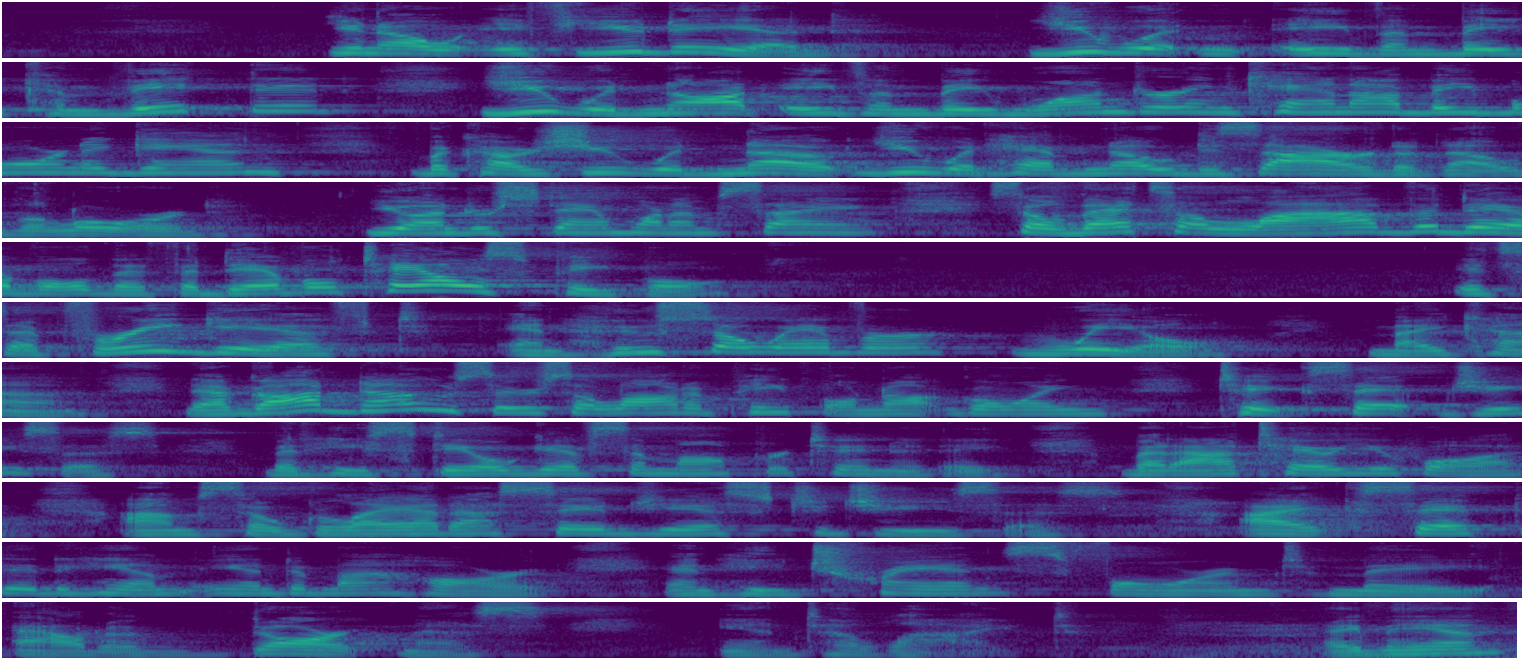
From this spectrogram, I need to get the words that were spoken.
You know, if you did, you wouldn't even be convicted. You would not even be wondering, can I be born again? Because you would know, you would have no desire to know the Lord. You understand what I'm saying? So that's a lie of the devil that the devil tells people. It's a free gift, and whosoever will may come. Now, God knows there's a lot of people not going to accept Jesus, but He still gives them opportunity. But I tell you what, I'm so glad I said yes to Jesus. I accepted Him into my heart, and He transformed me out of darkness into light. Amen.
